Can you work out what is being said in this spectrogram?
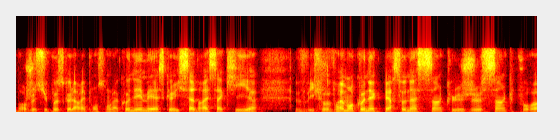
bon, je suppose que la réponse on la connaît, mais est-ce qu'il s'adresse à qui Il faut vraiment connaître Persona 5, le jeu 5 pour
